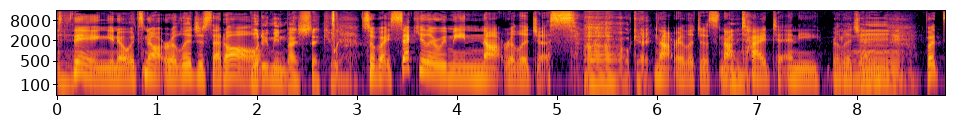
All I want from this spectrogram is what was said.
thing. You know, it's not religious at all. Mm. what do you mean by secular? so by secular, we mean not religious. Ah, okay. Not religious, Mm. not tied to any religion. But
